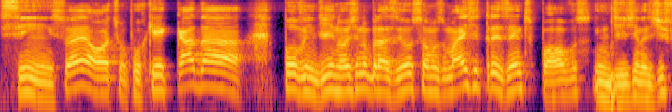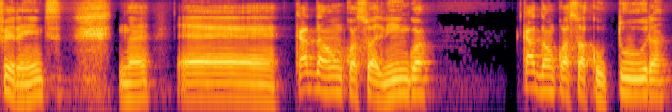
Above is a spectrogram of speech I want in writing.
Sim, isso é ótimo, porque cada povo indígena, hoje no Brasil somos mais de 300 povos indígenas diferentes, né? É, cada um com a sua língua, cada um com a sua cultura,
